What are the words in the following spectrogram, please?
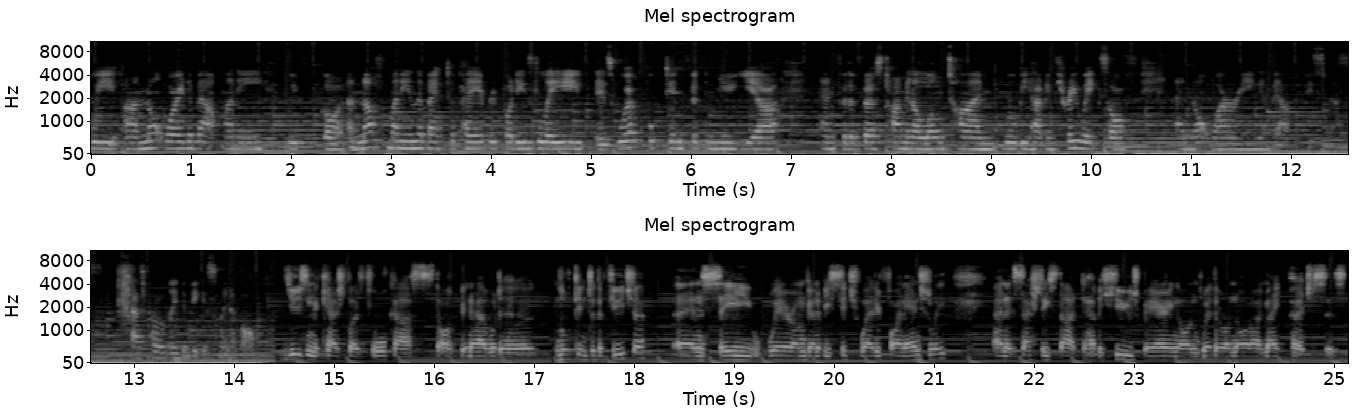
we are not worried about money. We've got enough money in the bank to pay everybody's leave. There's work booked in for the new year. And for the first time in a long time, we'll be having three weeks off and not worrying about the business. That's probably the biggest win of all. using the cash flow forecast, I've been able to look into the future and see where I'm going to be situated financially. And it's actually started to have a huge bearing on whether or not I make purchases.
